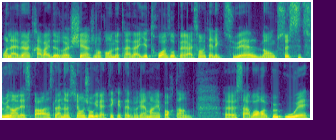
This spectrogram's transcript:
on avait un travail de recherche. Donc, on a travaillé trois opérations intellectuelles, donc se situer dans l'espace. La notion géographique était vraiment importante. savoir un peu où est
